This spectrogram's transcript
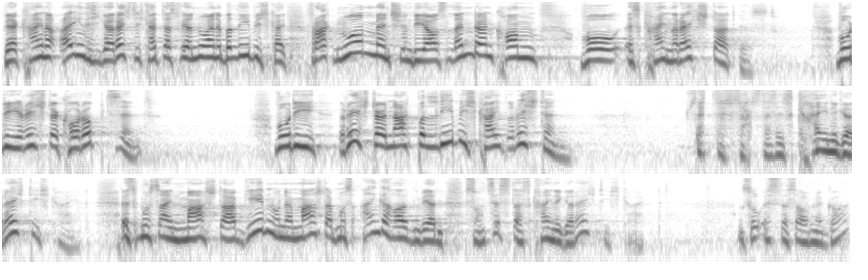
wäre keine eigentliche Gerechtigkeit, das wäre nur eine Beliebigkeit. Frag nur Menschen, die aus Ländern kommen, wo es kein Rechtsstaat ist, wo die Richter korrupt sind, wo die Richter nach Beliebigkeit richten. Du sagst, das ist keine Gerechtigkeit. Es muss einen Maßstab geben und der Maßstab muss eingehalten werden, sonst ist das keine Gerechtigkeit. Und so ist das auch mit Gott.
